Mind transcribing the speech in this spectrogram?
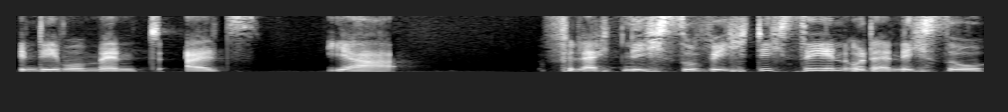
in dem Moment als ja vielleicht nicht so wichtig sehen oder nicht so,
